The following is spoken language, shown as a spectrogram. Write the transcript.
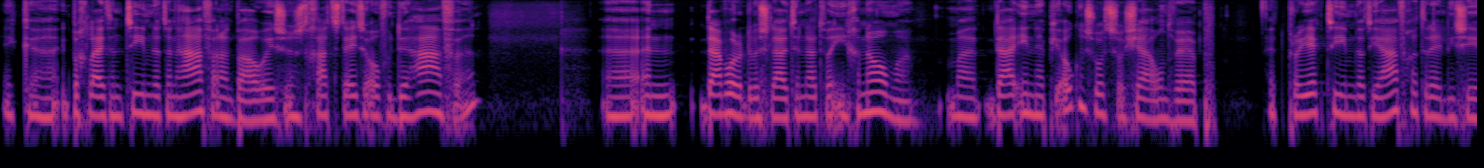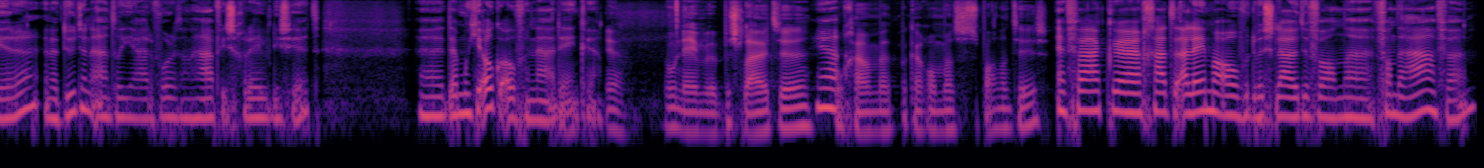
Ik, eh, ik begeleid een team dat een haven aan het bouwen is, dus het gaat steeds over de haven. Eh, en daar worden de besluiten inderdaad wel ingenomen. Maar daarin heb je ook een soort sociaal ontwerp. Het projectteam dat die haven gaat realiseren, en dat duurt een aantal jaren voordat een haven is gerealiseerd, eh, daar moet je ook over nadenken. Hoe nemen we besluiten? Ja. Hoe gaan we met elkaar om als het spannend is? En vaak eh, gaat het alleen maar over de besluiten van, eh, van de haven.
